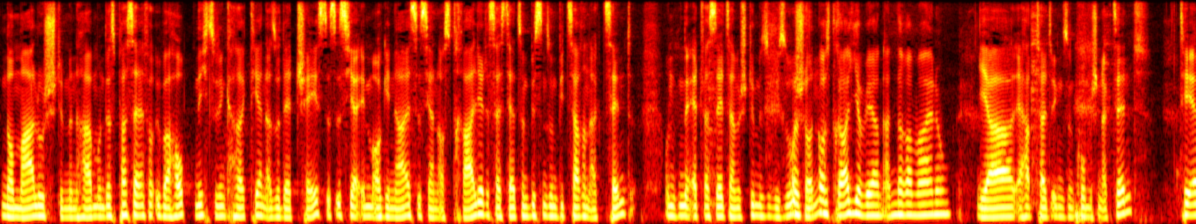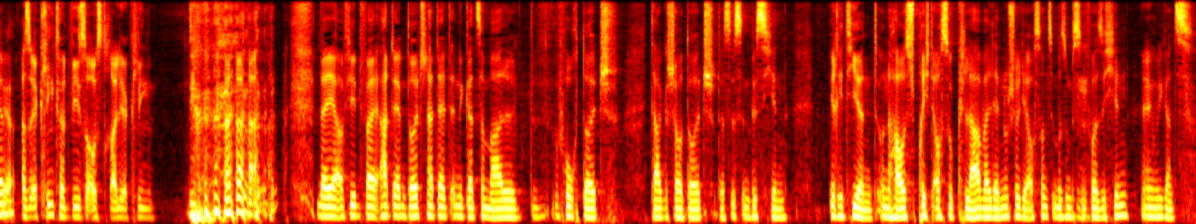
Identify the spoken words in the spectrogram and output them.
Normalo-Stimmen haben und das passt halt einfach überhaupt nicht zu den Charakteren. Also der Chase, das ist ja im Original, es ist ja in Australien, das heißt, der hat so ein bisschen so einen bizarren Akzent und eine etwas seltsame Stimme sowieso Aus schon. Australier wären anderer Meinung. Ja, er hat halt irgendeinen so komischen Akzent. TM. Ja. Also er klingt halt wie so Australier klingen. naja, auf jeden Fall hat er im Deutschen hat er halt eine ganz normale Hochdeutsch, Tagesschau Deutsch. Das ist ein bisschen irritierend. Und Haus spricht auch so klar, weil der nuschelt ja auch sonst immer so ein bisschen mhm. vor sich hin. Irgendwie ganz,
